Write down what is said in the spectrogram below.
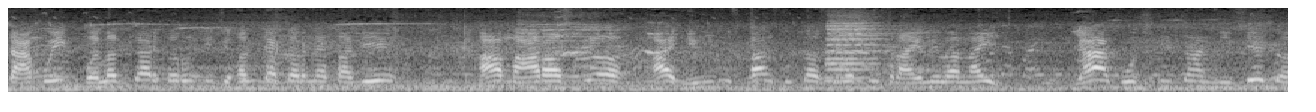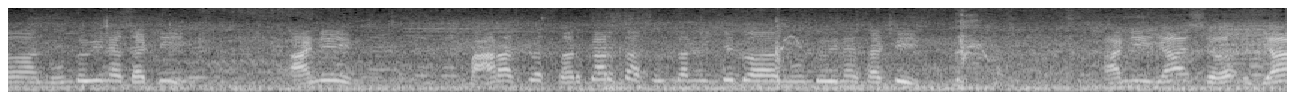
सामूहिक बलात्कार करून तिची हत्या करण्यात आली हा महाराष्ट्र हा हिंदुस्थान सुद्धा सुरक्षित राहिलेला नाही. या गोष्टीचा निषेध नोंदविण्यासाठी आणि महाराष्ट्र सरकारचा सुद्धा निषेध नोंदविण्यासाठी आणि या शह या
